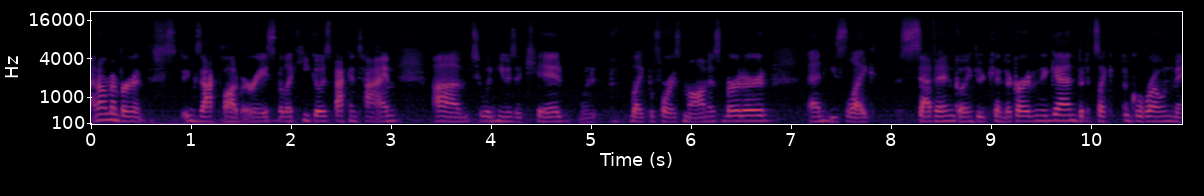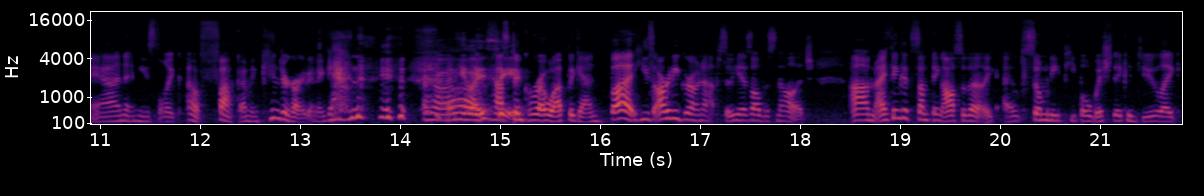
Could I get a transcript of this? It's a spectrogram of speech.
I don't remember the exact plot of Erased, but like he goes back in time um, to when he was a kid, like before his mom is murdered, and he's like seven going through kindergarten again, but it's like a grown man, and he's like, oh fuck, I'm in kindergarten again, oh, and he oh, like I has see. to grow up again, but he's already grown up, so he has all this knowledge. Um, I think it's something also that like so many people wish they could do, like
